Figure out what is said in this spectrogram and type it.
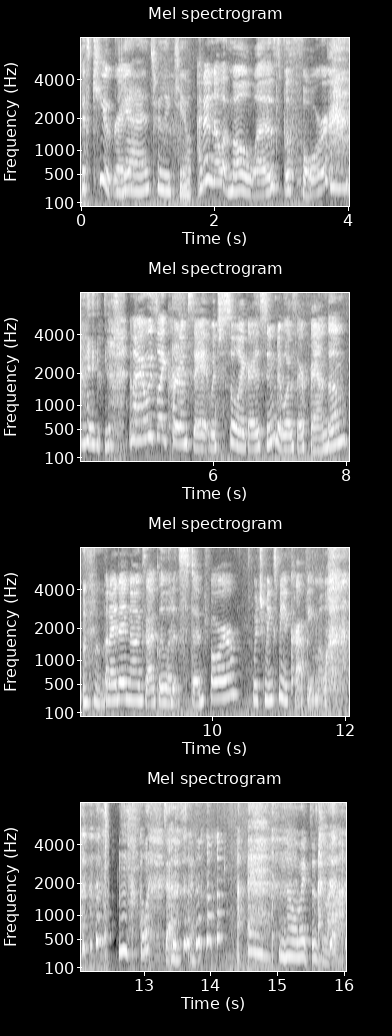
It's cute, right? Yeah, it's really cute. I didn't know what MOA was before. and I always like heard him say it, which so like I assumed it was their fandom, mm-hmm. but I didn't know exactly what it stood for, which makes me a crappy MOA. no, it doesn't. No, it does not.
